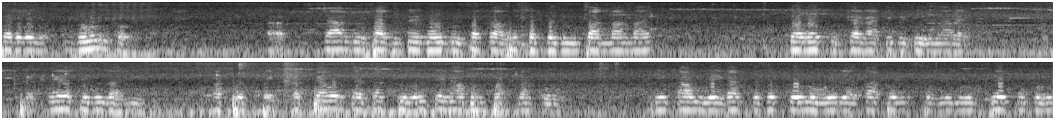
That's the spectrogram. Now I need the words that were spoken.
सर्व मिळून करू चार दिवसात होते दोन दिवसात असं शब्द देऊन चालणार नाही. दररोज तुमच्या गाठी पिटी होणार आहे. प्रक्रिया सुरू झाली. हा प्रत्येक टप्प्यावर त्याचा तीव्रतेने आपण पाठलाग करू. हे काम वेगात कसं पूर्ण होईल याचा आपण सगळे मिळून प्रयत्न करू.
